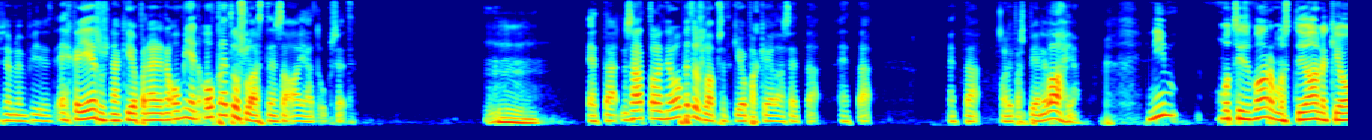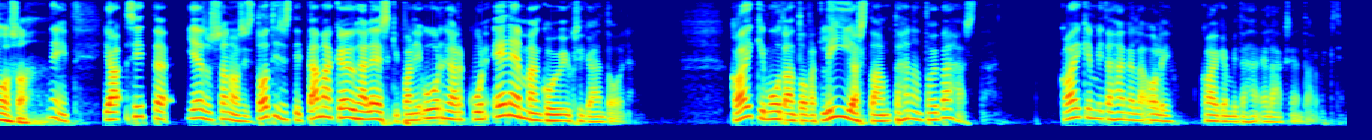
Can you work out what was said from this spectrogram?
sellainen fiilis, että ehkä Jeesus näki jopa näiden omien opetuslastensa ajatukset. Mm. Että ne saattoi olla ne opetuslapsetkin jopa kelas, että, että, että olipas pieni lahja. Niin, mutta siis varmasti ainakin osa. Niin. Ja sitten Jeesus sanoi siis totisesti, tämä köyhä leski pani uuriharkkuun enemmän kuin yksikään toinen. Kaikki muut antoivat liiastaan, mutta hän antoi vähästään. Kaiken, mitä hänellä oli, kaiken, mitä hän eläkseen tarvitsi.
